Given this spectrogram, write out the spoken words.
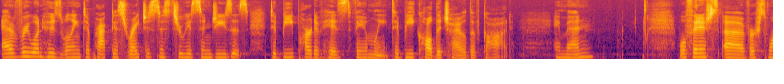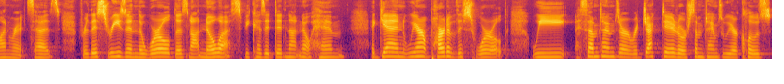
everyone who's willing to practice righteousness through his son Jesus to be part of his family, to be called the child of God. Amen. We'll finish uh, verse 1 where it says, For this reason the world does not know us because it did not know him. Again, we aren't part of this world. We sometimes are rejected or sometimes we are closed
